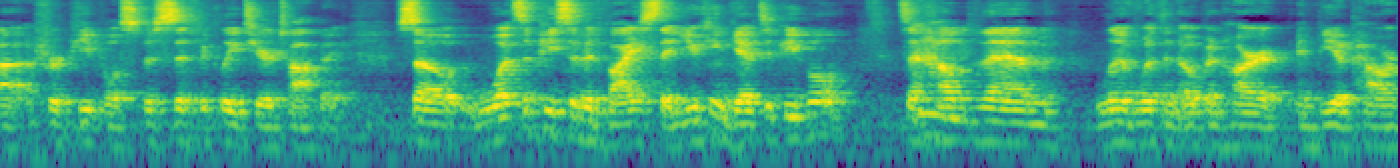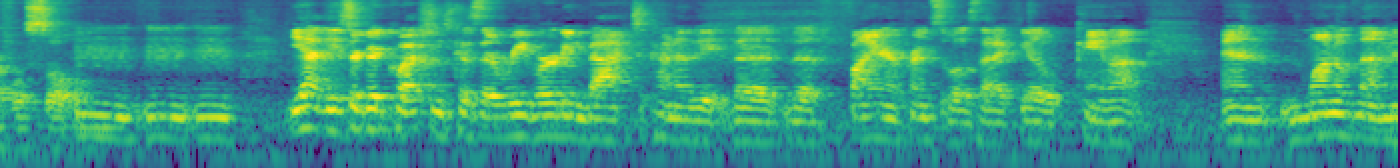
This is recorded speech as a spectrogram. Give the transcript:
uh, for people specifically to your topic? So, what's a piece of advice that you can give to people to Mhm. help them live with an open heart and be a powerful soul? Mm, mm, mm. Yeah, these are good questions because they're reverting back to kind of the, the, the finer principles that I feel came up. and one of them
